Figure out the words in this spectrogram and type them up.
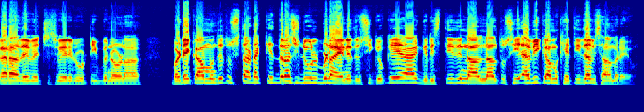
ਘਰਾਂ ਦੇ ਵਿੱਚ ਸਵੇਰੇ ਰੋਟੀ ਬਣਾਉਣਾ, ਬੜੇ ਕੰਮ ਹੁੰਦੇ। ਤੁਸੀਂ ਤੁਹਾਡਾ ਕਿਦਾਂ ਸ਼ਡਿਊਲ ਬਣਾਏ ਨੇ ਤੁਸੀਂ? ਕਿਉਂਕਿ ਇਹ ਗ੍ਰਿਸ਼ਤੀ ਦੇ ਨਾਲ ਨਾਲ ਤੁਸੀਂ ਇਹ ਵੀ ਕੰਮ ਖੇਤੀ ਦਾ ਵੀ ਸਾਂਭ ਰਹੇ ਹੋ।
